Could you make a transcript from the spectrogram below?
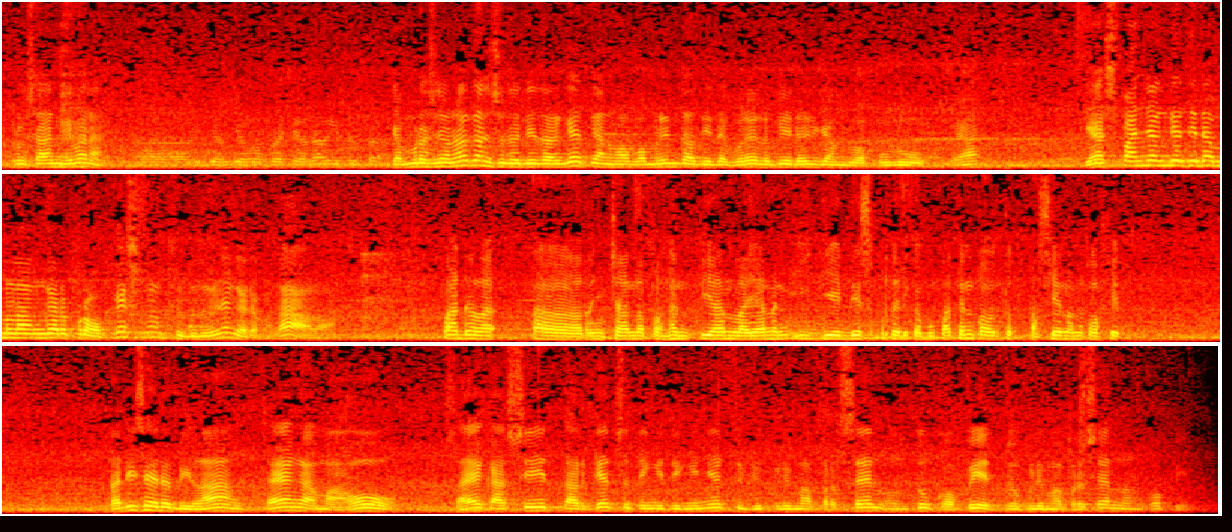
Perusahaan gimana? Uh, jam-jam operasional itu Pak. Jam operasional kan sudah ditargetkan sama pemerintah tidak boleh lebih dari jam 20 ya. Ya sepanjang dia tidak melanggar prokes kan sebetulnya nggak ada masalah. Pada uh, rencana penghentian layanan IGD seperti di kabupaten Pak untuk pasien non COVID. Tadi saya udah bilang, saya nggak mau saya kasih target setinggi-tingginya 75% untuk COVID, 25% non-COVID.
